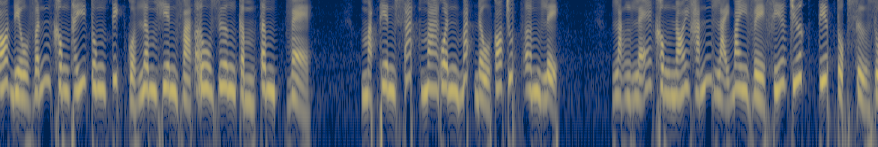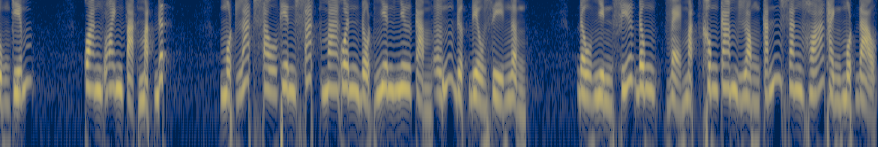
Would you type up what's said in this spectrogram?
Có điều vẫn không thấy tung tích của Lâm Hiên và Âu Dương cầm tâm vẻ. Mặt thiên sát ma quân bắt đầu có chút âm lệ. Lặng lẽ không nói hắn lại bay về phía trước tiếp tục sử dụng kiếm. Quang oanh tạc mặt đất. Một lát sau thiên sát ma quân đột nhiên như cảm ứng được điều gì ngẩng. Đầu nhìn phía đông, vẻ mặt không cam lòng cắn răng hóa thành một đảo.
